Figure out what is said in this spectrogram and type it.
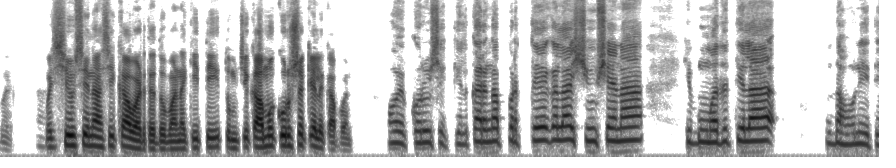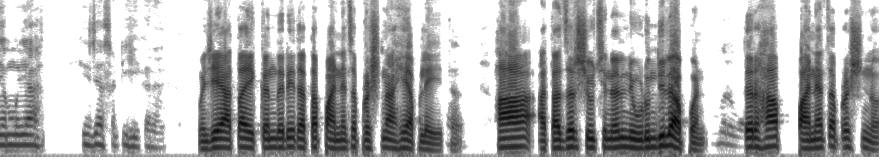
म्हणजे शिवसेना अशी का वाटते तुम्हाला? की ती तुमची कामं करू शकेल का पण? होय करू शकतील कारण का प्रत्येकाला शिवसेना ही मदतीला धावून येते म्हणजे हिच्यासाठी ही करायला. म्हणजे आता एकंदरीत आता पाण्याचा प्रश्न आहे आपल्या इथं. हा आता जर शिवसेनेला निवडून दिलं आपण तर हा पाण्याचा प्रश्न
